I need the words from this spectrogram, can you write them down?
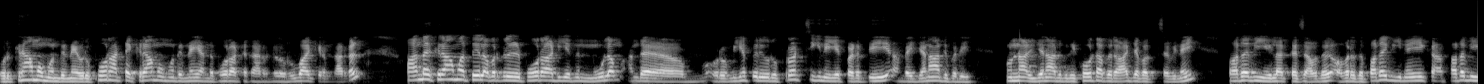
ஒரு கிராமம் ஒன்றினை ஒரு போராட்ட கிராமம் ஒன்றினை அந்த போராட்டக்காரர்கள் உருவாக்கியிருந்தார்கள். அந்த கிராமத்தில் அவர்கள் போராடியதன் மூலம் அந்த ஒரு மிகப்பெரிய ஒரு புரட்சியினை ஏற்படுத்தி அந்த ஜனாதிபதி முன்னாள் ஜனாதிபதி கோட்டாபய ராஜபக்சவினை பதவி இழக்க அவரது பதவியினை க- பதவி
